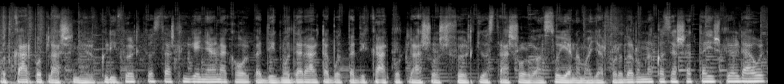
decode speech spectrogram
ott kárpotlás nélküli földkiosztást igényelnek, ahol pedig moderáltabb, ott pedig kárpotlásos földkiosztásról van szó, ilyen a magyar forradalomnak az esete is például.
